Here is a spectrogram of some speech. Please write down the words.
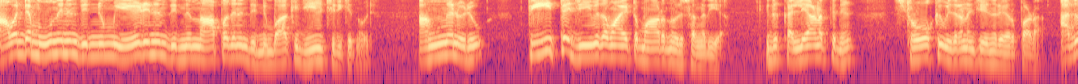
അവന്റെ മൂന്നിനും തിന്നും ഏഴിനും തിന്നും നാൽപ്പതിനും തിന്നും ബാക്കി ജീവിച്ചിരിക്കുന്നവർ അങ്ങനൊരു തീറ്റ ജീവിതമായിട്ട് മാറുന്ന ഒരു സംഗതിയാണ് ഇത് കല്യാണത്തിന് സ്ട്രോക്ക് വിതരണം ചെയ്യുന്നൊരു ഏർപ്പാടാണ് അത്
